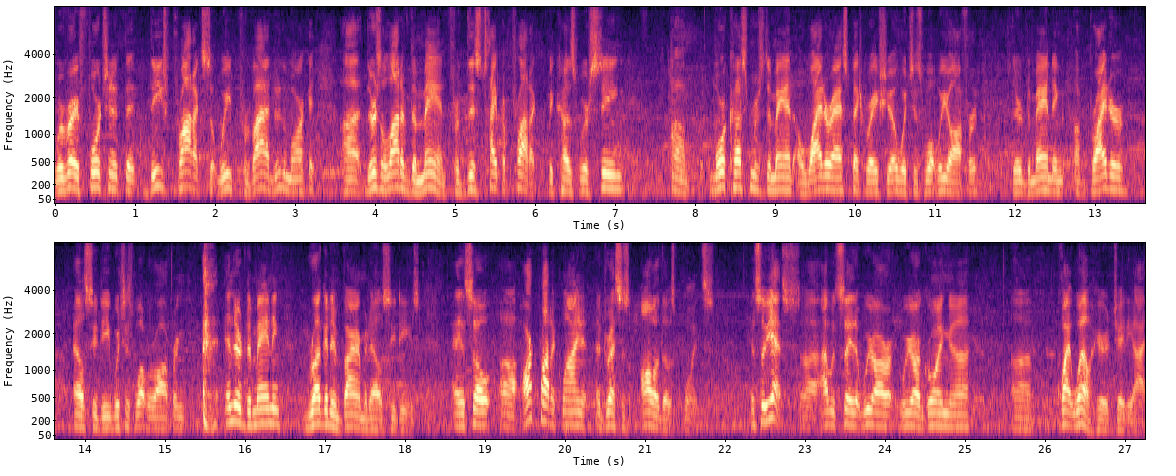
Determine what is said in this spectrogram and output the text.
we're very fortunate that these products that we provide to the market, uh, there's a lot of demand for this type of product because we're seeing um, more customers demand a wider aspect ratio, which is what we offer. They're demanding a brighter LCD, which is what we're offering, and they're demanding rugged environment LCDs. And so uh, our product line addresses all of those points. And so yes, uh, I would say that we are, we are growing uh, uh, quite well here at JDI.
